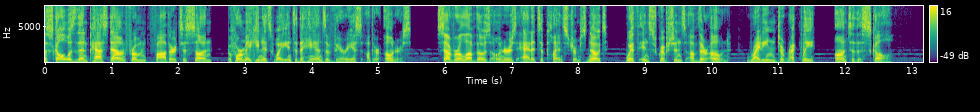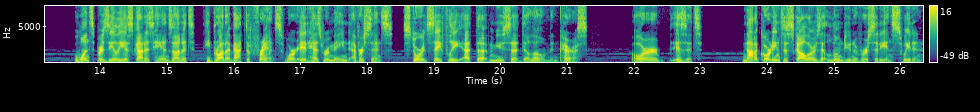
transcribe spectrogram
The skull was then passed down from father to son before making its way into the hands of various other owners. Several of those owners added to Planstrom's notes with inscriptions of their own, writing directly onto the skull. Once Berzelius got his hands on it, he brought it back to France, where it has remained ever since, stored safely at the Musée de l'Homme in Paris. Or is it? Not according to scholars at Lund University in Sweden.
